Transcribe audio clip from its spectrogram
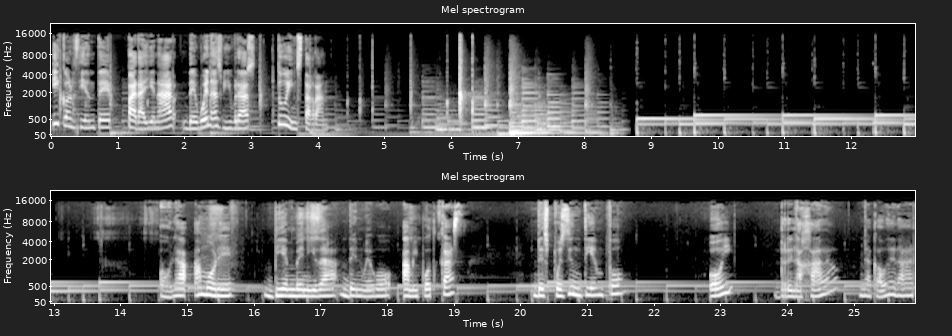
y consciente para llenar de buenas vibras tu Instagram. Amore, bienvenida de nuevo a mi podcast. Después de un tiempo, hoy relajada, me acabo de dar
